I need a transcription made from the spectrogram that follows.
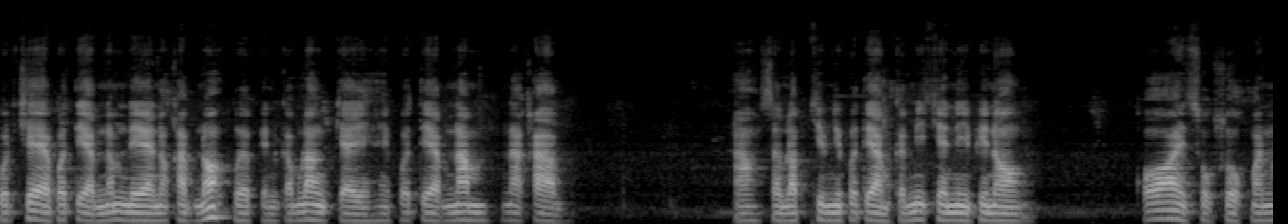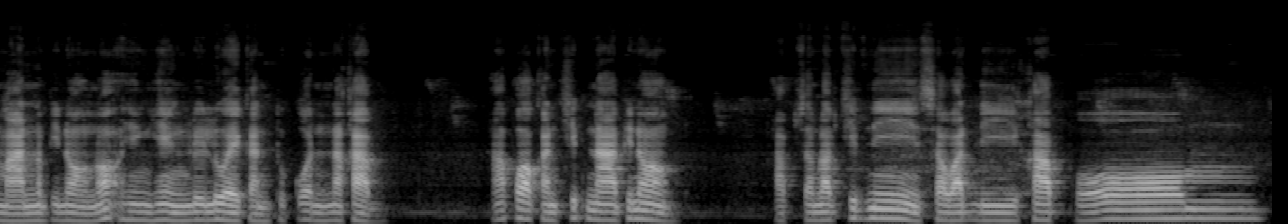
กดแชร์พอเตรียมน้ำแดงนะครับเนาะเพื่อเป็นกำลังใจให้พอเตรียมนำนะครับเอาสำหรับคลิปนี้พอเตรียมก็มีแค่นี้พี่น้องขอให้โศกๆมันๆนะพี่น้องเนาะเฮงๆรวยๆกันทุกคนนะครับเอาพอกันคลิปหน้าพี่น้อง ครับสำหรับคลิปนี้สวัสดีครับผม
